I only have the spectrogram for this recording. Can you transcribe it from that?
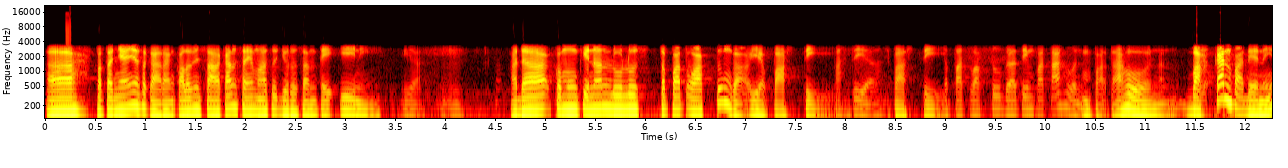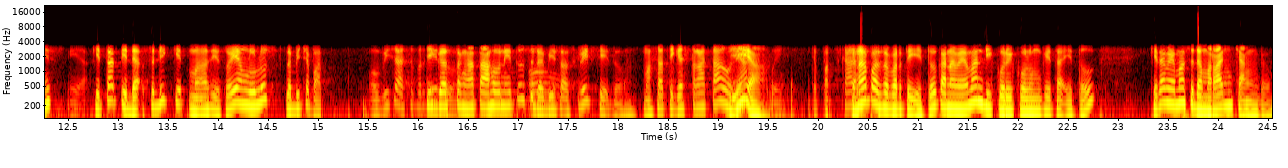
eh pertanyaannya sekarang, kalau misalkan saya masuk jurusan TI nih, Iya, mm-mm. Ada kemungkinan lulus tepat waktu nggak? Ya pasti, pasti ya. pasti. Tepat waktu berarti empat tahun. Empat tahun. Bahkan Pak Denis, Iya. kita tidak sedikit mahasiswa yang lulus lebih cepat. Oh bisa seperti Tiga itu. setengah tahun itu sudah Oh. bisa skripsi itu. Masa tiga setengah tahun Iya. ya? Wih, cepat sekali. Kenapa seperti itu? Karena memang di kurikulum kita itu kita memang sudah merancang tuh.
